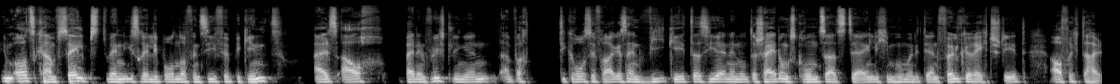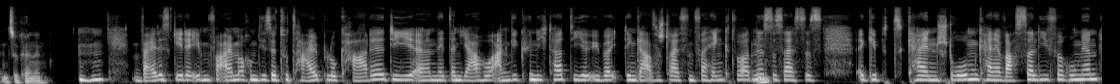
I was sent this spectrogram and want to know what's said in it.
im Ortskampf selbst, wenn Israel die Bodenoffensive beginnt, als auch bei den Flüchtlingen einfach die große Frage sein, wie geht das hier, einen Unterscheidungsgrundsatz, der eigentlich im humanitären Völkerrecht steht, aufrechterhalten zu können. Mhm. Weil es geht ja eben vor allem auch um diese Totalblockade, die äh, Netanyahu angekündigt hat, die ja über den Gazastreifen verhängt worden ist. Mhm. Das heißt, es gibt keinen Strom, keine Wasserlieferungen.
